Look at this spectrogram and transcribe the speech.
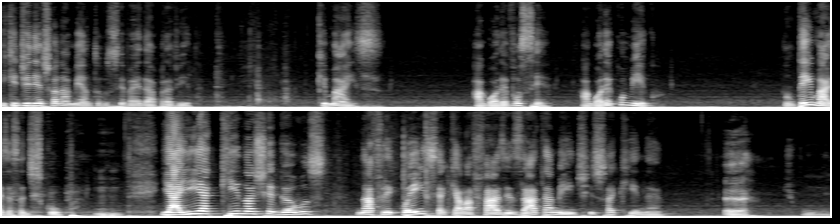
E que direcionamento você vai dar para a vida? Que mais? Agora é você. Agora é comigo. Não tem mais essa desculpa. Uhum. E aí aqui nós chegamos na frequência que ela faz exatamente isso aqui, né? É. Tipo um,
